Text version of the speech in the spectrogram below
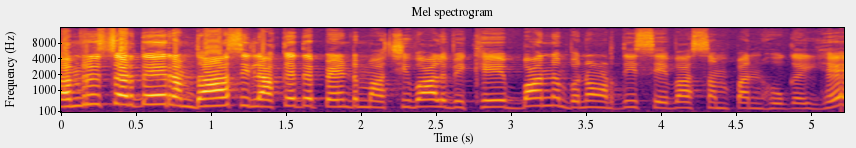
ਅੰਮ੍ਰਿਤਸਰ ਦੇ ਰਮਦਾਸ ਇਲਾਕੇ ਦੇ ਪਿੰਡ ਮਾਛੀਵਾਲ ਵਿਖੇ ਬੰਨ ਬਣਾਉਣ ਦੀ ਸੇਵਾ ਸੰਪੰਨ ਹੋ ਗਈ ਹੈ।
